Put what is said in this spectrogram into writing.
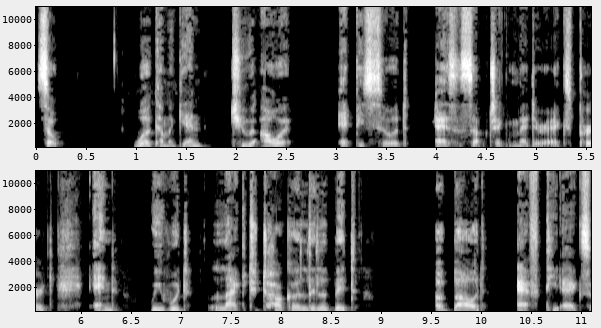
So welcome again to our episode as a subject matter expert. And we would like to talk a little bit about FTX,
